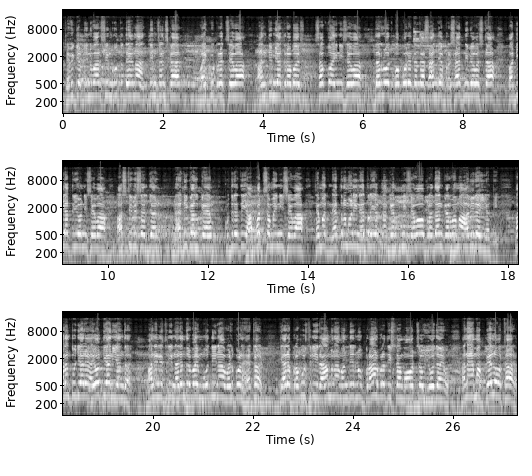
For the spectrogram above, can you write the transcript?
જેવી કે બિનવારસી મૃતદેહના અંતિમ સંસ્કાર વૈકુંઠ રથ સેવા અંતિમ યાત્રા બસ સબવાહીની સેવા, દરરોજ બપોરે તથા સાંજે પ્રસાદની વ્યવસ્થા, પદયાત્રીઓની સેવા, અસ્થિ વિસર્જન, મેડિકલ કેમ્પ, કુદરતી આફત સમયની સેવા તેમજ નેત્રમણી નેત્રયજ્ઞ કેમ્પની સેવાઓ પ્રદાન કરવામાં આવી રહી હતી. પરંતુ જ્યારે અયોધ્યાની અંદર માનનીય શ્રી નરેન્દ્રભાઈ મોદીના વડપણ હેઠળ જ્યારે પ્રભુ શ્રી રામના મંદિરનો પ્રાણ પ્રતિષ્ઠા મહોત્સવ યોજાયો અને એમાં પહેલો થાળ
